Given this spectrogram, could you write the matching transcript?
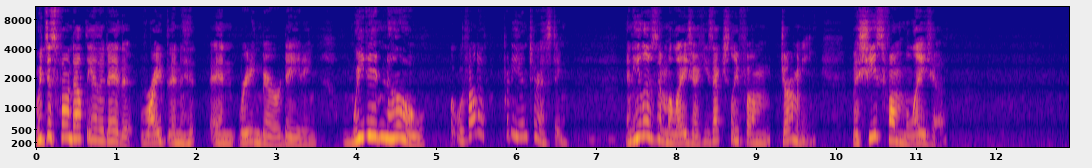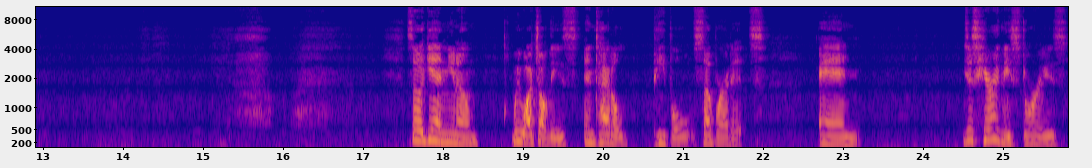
We just found out the other day that Ripe and and Reading Bear are dating. We didn't know, but we found it pretty interesting. And he lives in Malaysia. He's actually from Germany, but she's from Malaysia. So again, you know, we watch all these entitled people subreddits and just hearing these stories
